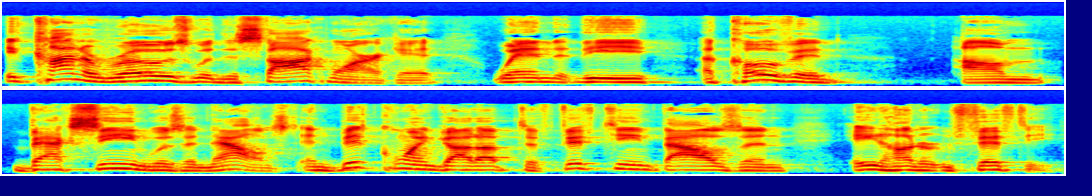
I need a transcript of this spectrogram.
It kind of rose with the stock market when the uh, COVID um, vaccine was announced, and Bitcoin got up to 15,850.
